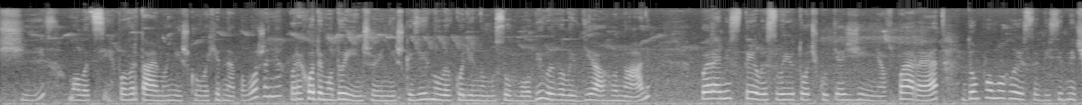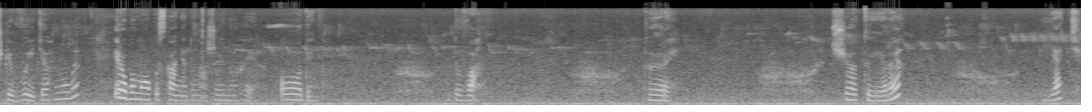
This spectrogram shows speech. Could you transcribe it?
Шість. Молодці. Повертаємо ніжку у вихідне положення. Переходимо до іншої ніжки. Зігнули в колінному суглобі, вивели в діагональ, перемістили свою точку тяжіння вперед, допомогли собі, сіднички витягнули і робимо опускання до нашої ноги. Один, два, три, чотири, п'ять,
